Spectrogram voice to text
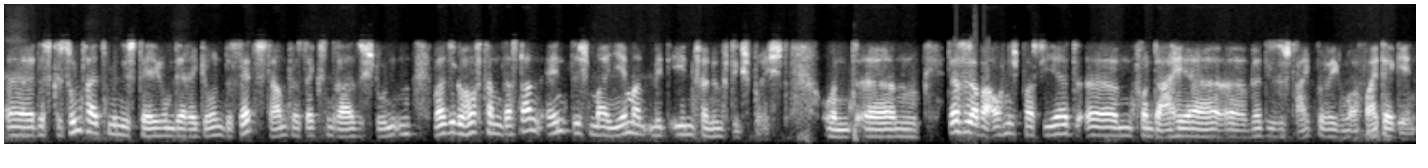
äh, das Gesundheitsministerium der Region besetzt haben für 36 Stunden, weil sie gehofft haben, dass dann endlich mal jemand mit ihnen vernünftig spricht. Und ähm, das ist aber auch nicht passiert. Ähm, von daher äh, wird diese Streikbewegung auch weitergehen.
